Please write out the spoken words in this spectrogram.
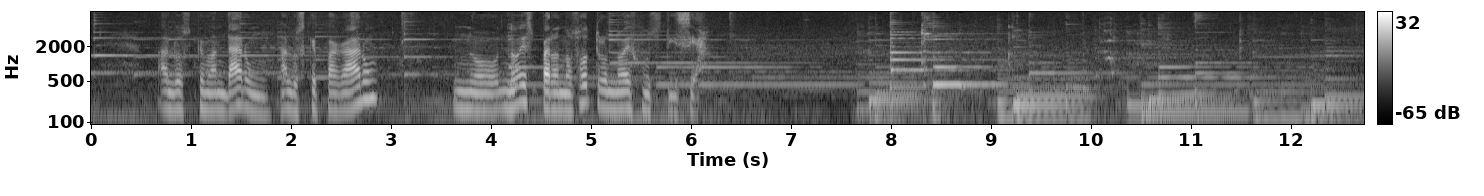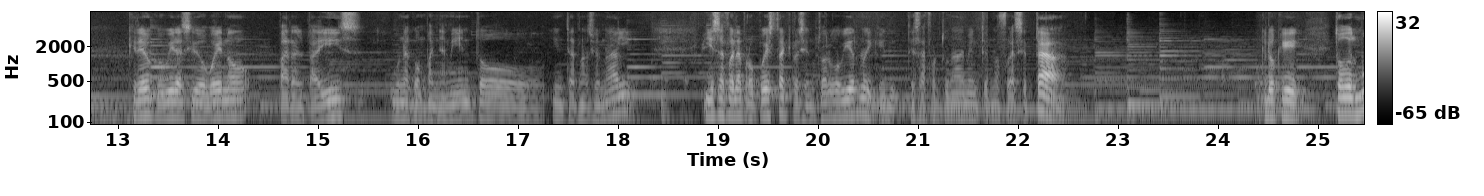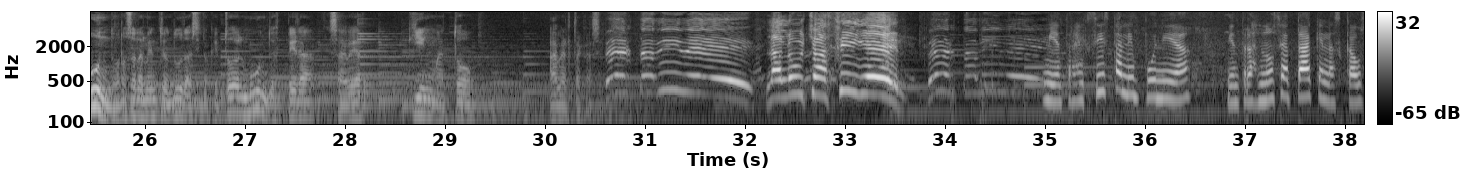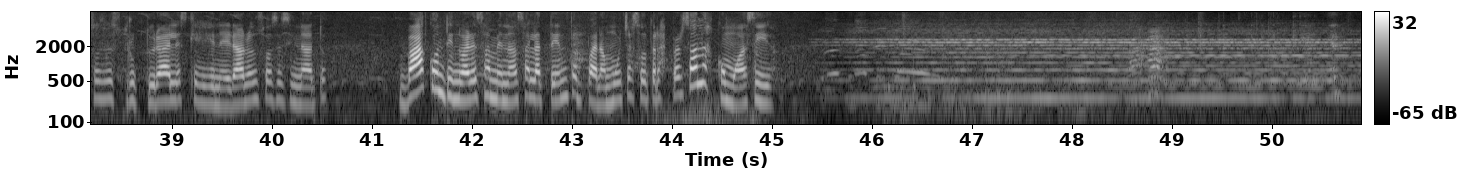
a los que mandaron, a los que pagaron, no, no es para nosotros, no es justicia. Creo que hubiera sido bueno para el país un acompañamiento internacional y esa fue la propuesta que presentó el gobierno y que desafortunadamente no fue aceptada. Creo que todo el mundo, no solamente Honduras, sino que todo el mundo espera saber quién mató a Berta Cáceres. ¡Berta vive! ¡La lucha sigue! ¡Berta vive! Mientras exista la impunidad, mientras no se ataquen las causas estructurales que generaron su asesinato, va a continuar esa amenaza latente para muchas otras personas como ha sido.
